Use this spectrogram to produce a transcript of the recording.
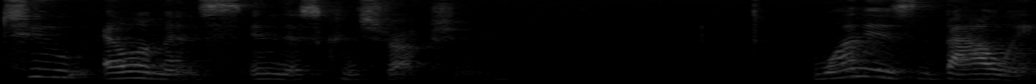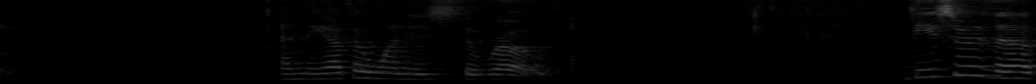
two elements in this construction. One is the bowing, and the other one is the robe. These are the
